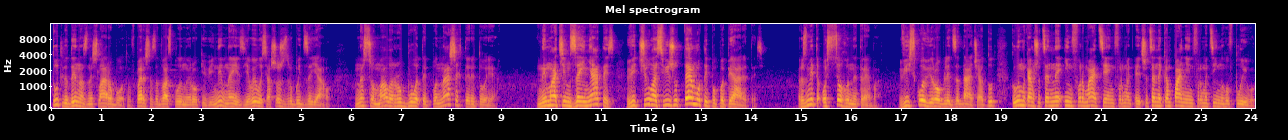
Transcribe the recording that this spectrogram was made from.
тут людина знайшла роботу. Вперше за два з половиною роки війни в неї з'явилося, а що ж зробити заяву. Вона що, мало роботи по наших територіях? Нема чим зайнятись, відчула свіжу тему, типу, попіаритись. Розумієте, ось цього не треба. Військові роблять задачі. А тут, коли ми кажемо, що це не інформація, інформа... е, що це не кампанія інформаційного впливу,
